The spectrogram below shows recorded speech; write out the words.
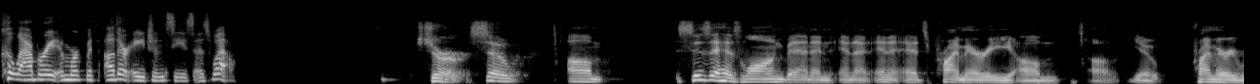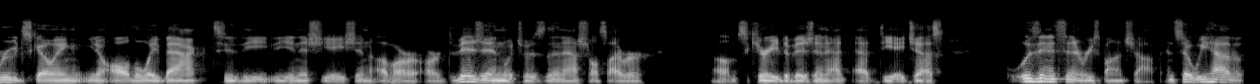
collaborate and work with other agencies as well. Sure. So, um, CISA has long been and and and its primary um, uh, you know primary roots going you know all the way back to the the initiation of our our division, which was the National Cyber um, security division at at DHS, was an incident response shop. And so we have,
